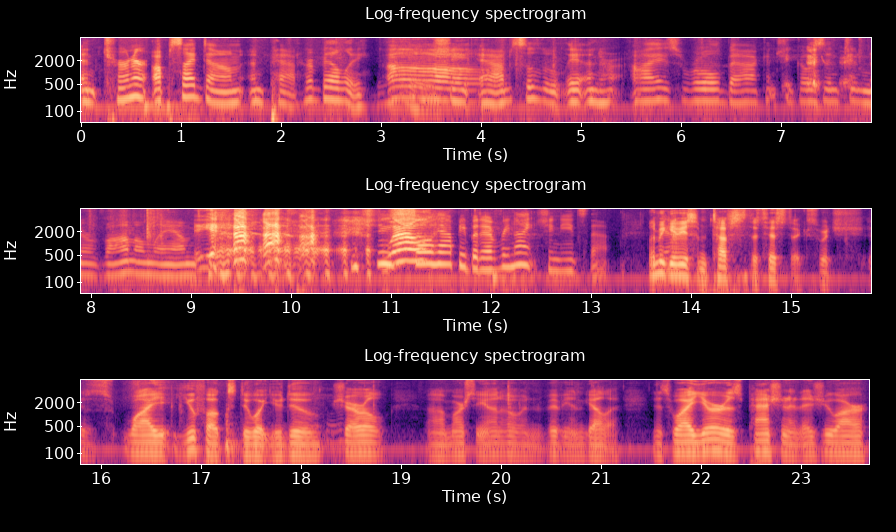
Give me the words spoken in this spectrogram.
and turn her upside down and pat her belly. Oh. She absolutely, and her eyes roll back and she goes into nirvana land. She's Well- so happy, but every night she needs that. Let me give you some tough statistics, which is why you folks do what you do, Cheryl, uh, Marciano, and Vivian Gella. And it's why you're as passionate as you are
